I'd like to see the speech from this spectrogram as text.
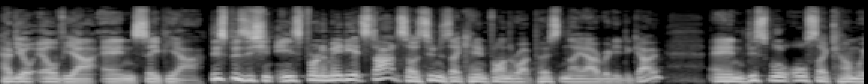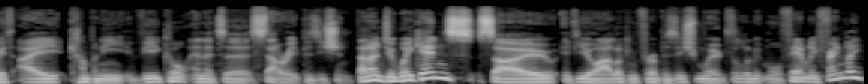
have your LVR and CPR. This position is for an immediate start, so as soon as they can find the right person, they are ready to go. And this will also come with a company vehicle and it's a salary position. They don't do weekends. So if you are looking for a position where it's a little bit more family friendly,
